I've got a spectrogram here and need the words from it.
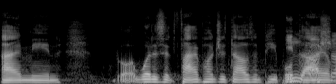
I mean, what is it? 500,000 people In die. Russia,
